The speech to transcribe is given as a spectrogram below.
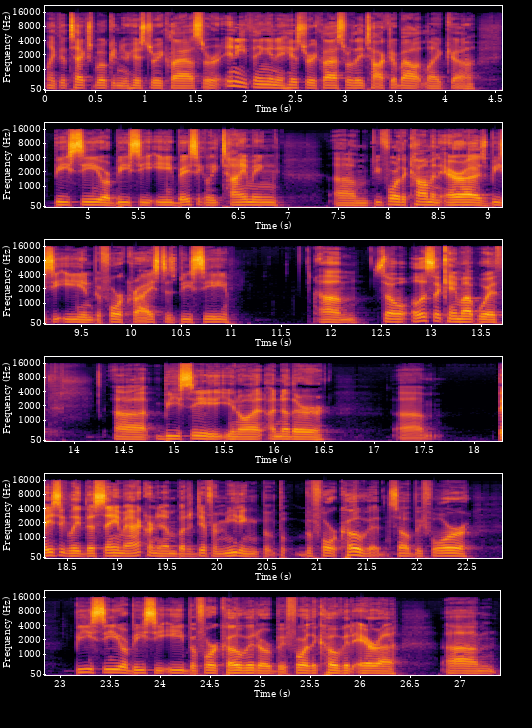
like the textbook in your history class or anything in a history class where they talked about like uh, BC or BCE, basically timing um, before the Common Era is BCE, and before Christ is BC. Um, so Alyssa came up with uh, BC, you know, another, um, basically the same acronym, but a different meeting b- before COVID. So before BC or BCE, before COVID or before the COVID era, um,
